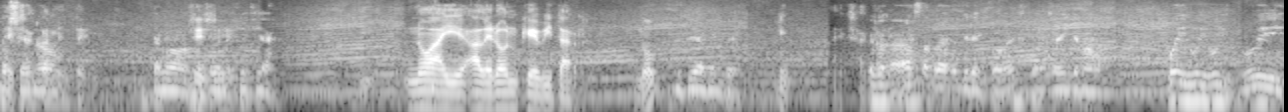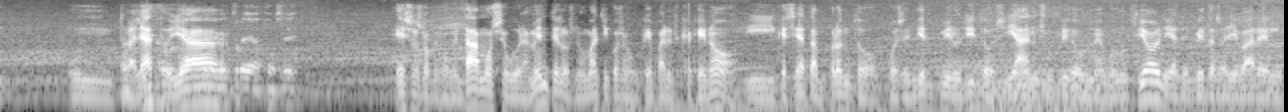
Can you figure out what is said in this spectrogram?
No Exactamente. Sé, no, no, sí, beneficia no hay alerón que evitar, ¿no? Efectivamente. Exactamente. Hasta vez en directo, ¿ves? ahí que no. Uy, uy, uy, uy. Un trayazo ya. Un trayazo, sí. Eso es lo que comentábamos seguramente, los neumáticos, aunque parezca que no, y que sea tan pronto, pues en 10 minutitos ya han sufrido una evolución y ya te empiezas a llevar el,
